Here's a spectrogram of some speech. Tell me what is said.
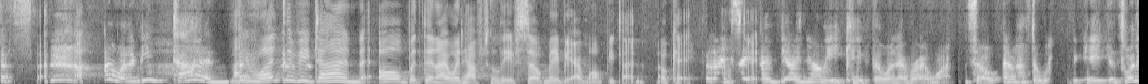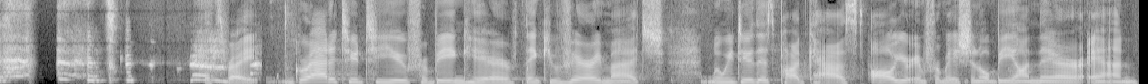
Yes. I want to be done. I want to be done. Oh, but then I would have to leave. So maybe I won't be done. Okay. But I, I, I, I, now eat cake, though, whenever I want. So I don't have to wait for the cake. It's what. it's That's right. Gratitude to you for being here. Thank you very much. When we do this podcast, all your information will be on there and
